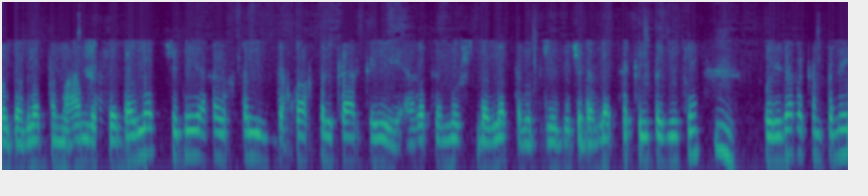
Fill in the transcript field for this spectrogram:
او دولت ته هم د دولت چې دی هغه خپل د خوا خپل کار کوي هغه ته موږ دولت ته پرېږدو چې دولت څه کوي په دې کې ولې دغه کمپنۍ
